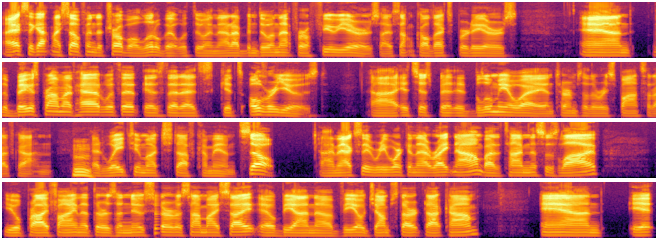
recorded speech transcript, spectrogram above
I actually got myself into trouble a little bit with doing that. I've been doing that for a few years. I have something called Expert Ears, and the biggest problem I've had with it is that it gets overused. Uh, it's just been it blew me away in terms of the response that I've gotten. Hmm. Had way too much stuff come in. So I'm actually reworking that right now. And by the time this is live, you'll probably find that there's a new service on my site. It'll be on uh, vojumpstart.com, and it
